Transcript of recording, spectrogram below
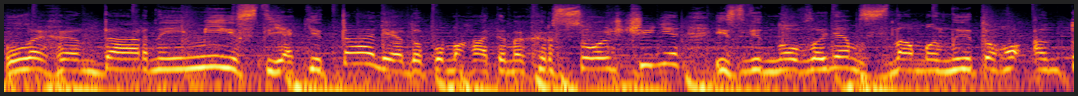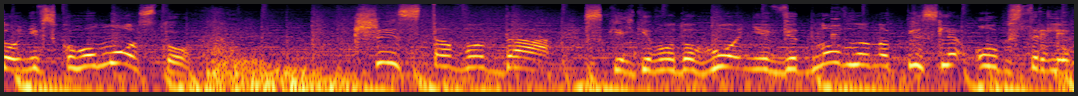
Легендарний міст, як Італія допомагатиме Херсонщині із відновленням знаменитого Антонівського мосту. Чиста вода. Скільки водогонів відновлено після обстрілів,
